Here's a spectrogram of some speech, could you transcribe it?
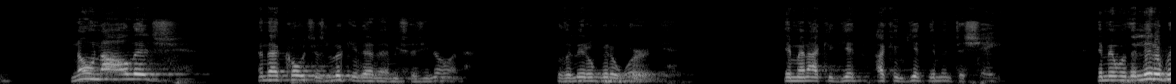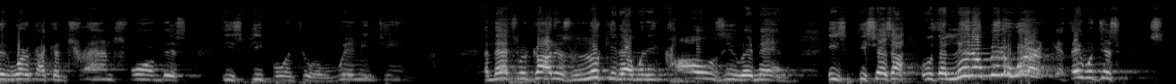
no knowledge. And that coach is looking at them. He says, "You know what? With a little bit of work, amen, I could get I can get them into shape. Amen. With a little bit of work, I can transform this these people into a winning team." And that's what God is looking at when He calls you, amen. He's, he says, with a little bit of work, if they would just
